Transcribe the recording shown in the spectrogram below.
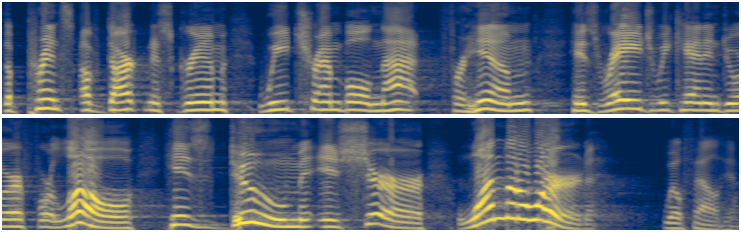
The prince of darkness grim, we tremble not for him. His rage we can endure, for lo, his doom is sure. One little word will fell him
